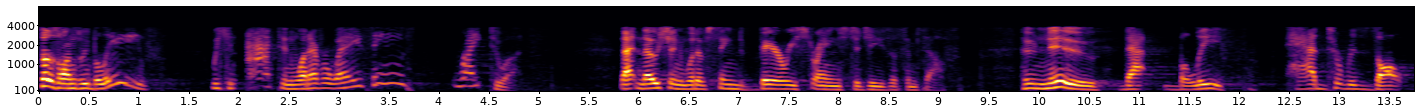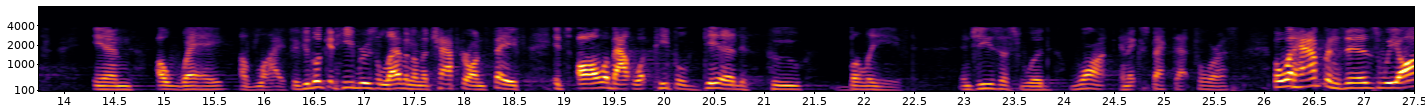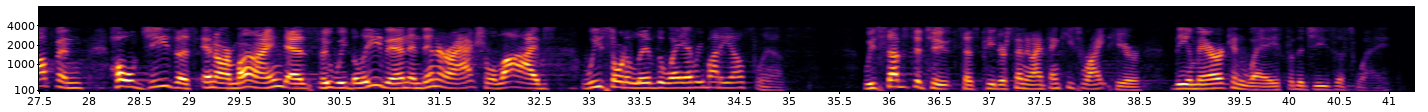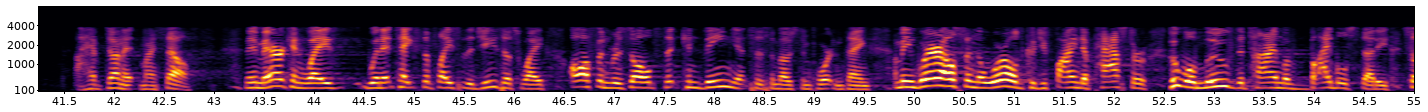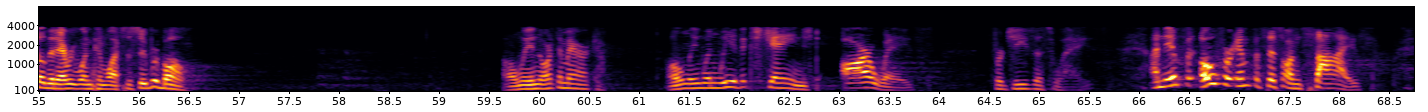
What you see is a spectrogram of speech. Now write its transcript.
So as long as we believe, we can act in whatever way seems right to us. That notion would have seemed very strange to Jesus himself, who knew that belief had to result in a way of life. If you look at Hebrews 11 on the chapter on faith, it's all about what people did who believed. And Jesus would want and expect that for us. But what happens is we often hold Jesus in our mind as who we believe in, and then in our actual lives, we sort of live the way everybody else lives. We substitute, says Peterson, and I think he's right here, the American way for the Jesus way. I have done it myself. The American way, when it takes the place of the Jesus way, often results that convenience is the most important thing. I mean, where else in the world could you find a pastor who will move the time of Bible study so that everyone can watch the Super Bowl? Only in North America. Only when we have exchanged our ways for Jesus' ways. An overemphasis on size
